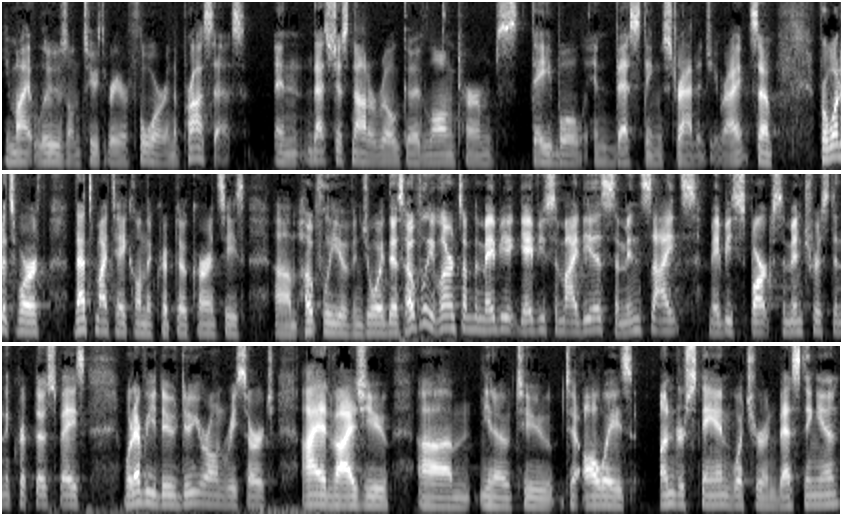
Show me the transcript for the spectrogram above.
you might lose on two, three, or four in the process and that's just not a real good long-term stable investing strategy right? So for what it's worth that's my take on the cryptocurrencies. Um, hopefully you've enjoyed this. Hopefully you've learned something. Maybe it gave you some ideas some insights maybe sparked some interest in the crypto space. Whatever you do do your own research. I advise you um, you know to to always understand what you're investing in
